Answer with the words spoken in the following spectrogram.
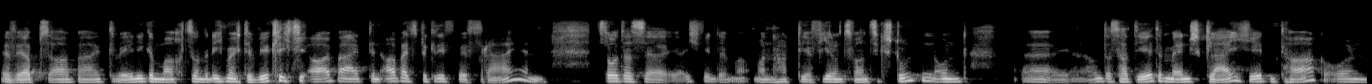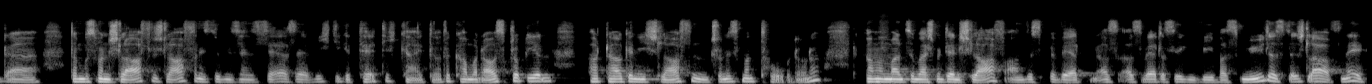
Erwerbsarbeit weniger macht, sondern ich möchte wirklich die Arbeit, den Arbeitsbegriff befreien, so dass äh, ich finde, man hat hier 24 Stunden und und das hat jeder Mensch gleich, jeden Tag. Und äh, da muss man schlafen. Schlafen ist übrigens eine sehr, sehr wichtige Tätigkeit, oder? Kann man ausprobieren, ein paar Tage nicht schlafen und schon ist man tot, oder? Da kann man mal zum Beispiel den Schlaf anders bewerten, als, als wäre das irgendwie was Müdes, der Schlaf. Nee,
